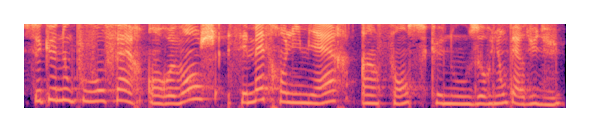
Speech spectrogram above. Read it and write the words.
Ce que nous pouvons faire en revanche, c'est mettre en lumière un sens que nous aurions perdu de vue.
